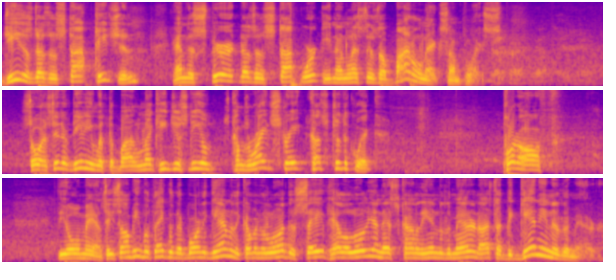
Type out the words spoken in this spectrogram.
Jesus doesn't stop teaching, and the Spirit doesn't stop working unless there's a bottleneck someplace. So instead of dealing with the bottleneck, he just deals, comes right straight, cuts to the quick, put off the old man. See, some people think when they're born again, when they come into the Lord, they're saved, hallelujah, and that's kind of the end of the matter. No, that's the beginning of the matter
